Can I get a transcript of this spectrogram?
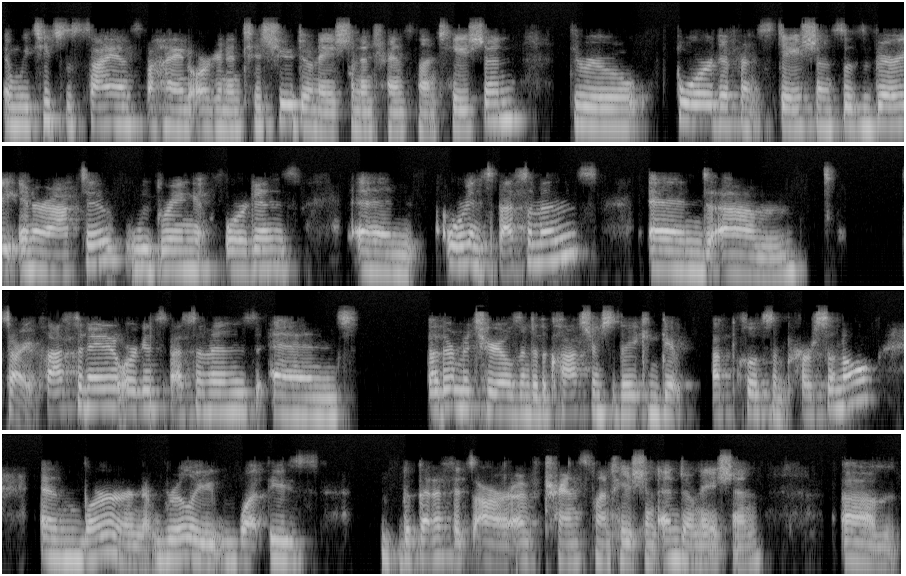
and we teach the science behind organ and tissue donation and transplantation through four different stations. So it's very interactive. We bring organs and organ specimens and um, sorry, plastinated organ specimens and other materials into the classroom so they can get up close and personal and learn really what these the benefits are of transplantation and donation. Um,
